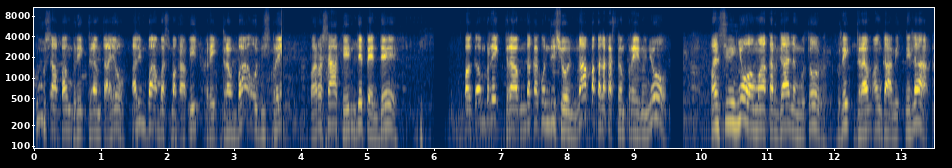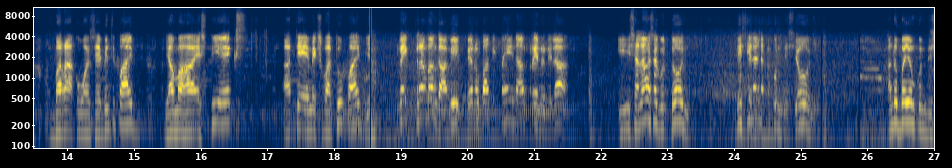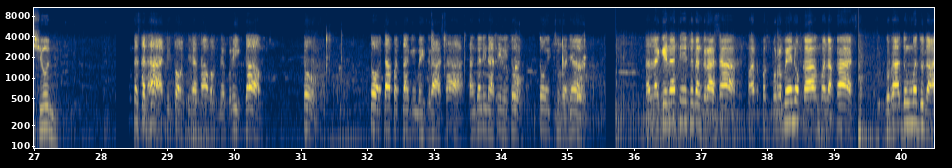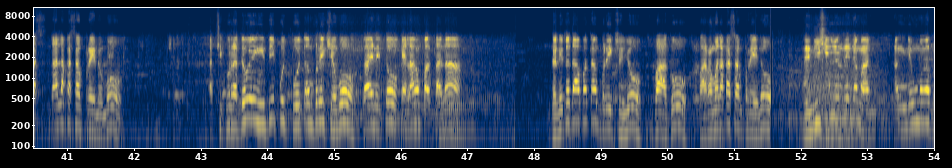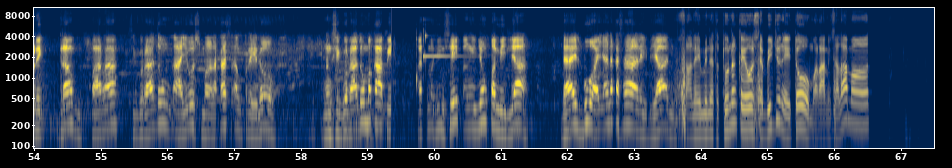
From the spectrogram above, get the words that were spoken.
Usapang brake drum tayo. Alin ba mas makapit? Brake drum ba o disc brake? Para sa akin, depende. Pag ang brake drum nakakondisyon, napakalakas ng preno nyo. Pansinin nyo ang mga karga ng motor. Brake drum ang gamit nila. Barako 175, Yamaha STX, at TMX 125. Brake drum ang gamit, pero bakit mahina ang preno nila? Iisa lang ang sagot doon. Di sila nakakondisyon. Ano ba yung kondisyon? Sa lahat, ito, tinatawag na brake cam. Ito. Ito, dapat laging may grasa. Tanggalin natin ito. Ito ang itsura niya. Lalagyan natin ito ng grasa para pag puromeno ka, malakas. Siguradong madulas, lalakas ang preno mo. At siguraduhin hindi pudpud ang brake shoe mo. Gaya nito, kailangan pagtana. Ganito dapat ang brake shoe nyo, bago, para malakas ang preno. Linisin nyo rin naman ang inyong mga brake drum para siguradong ayos, malakas ang preno. Nang siguradong makapit at maging safe ang inyong pamilya. Dahil buhay ang nakasalalay diyan. Sana may natutunan kayo sa video na ito. Maraming salamat!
